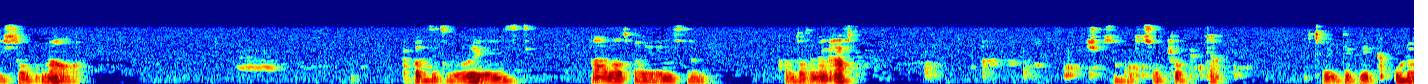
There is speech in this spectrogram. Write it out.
Ils sont morts. Pourquoi c'est trop réaliste? Ah non, c'est pas réaliste. Hein dans un Minecraft. Je me sens sur le putain. C'est technique. Oula,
